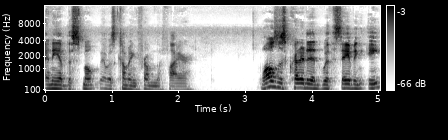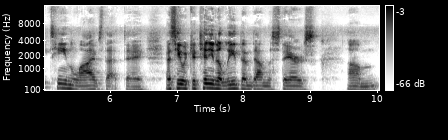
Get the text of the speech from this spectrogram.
any of the smoke that was coming from the fire. Welles is credited with saving 18 lives that day as he would continue to lead them down the stairs. Um,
